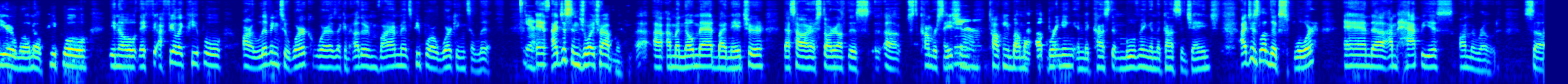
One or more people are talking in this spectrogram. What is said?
here. Well, no, people, you know, they I feel like people are living to work, whereas like in other environments, people are working to live. Yeah. And I just enjoy traveling. I, am a nomad by nature. That's how I started off this uh, conversation, yeah. talking about my upbringing and the constant moving and the constant change. I just love to explore, and uh, I'm happiest on the road. So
